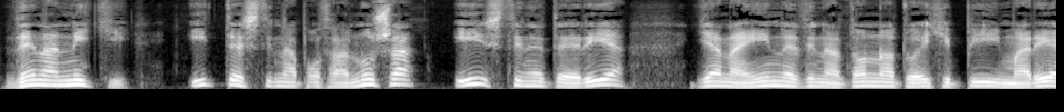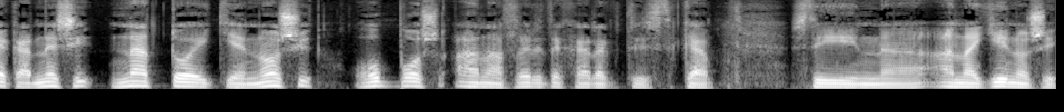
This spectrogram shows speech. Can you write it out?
Δεν ανήκει είτε στην αποθανούσα ή στην εταιρεία για να είναι δυνατόν να το έχει πει η Μαρία Καρνέση να το εκενώσει όπως αναφέρεται χαρακτηριστικά στην ανακοίνωση.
